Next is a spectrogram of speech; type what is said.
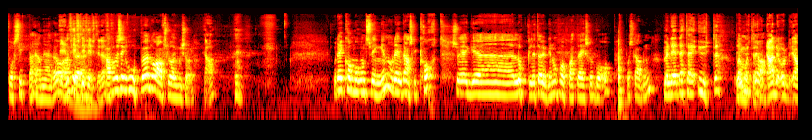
får sitte her nede. Det er en eh, 50-50, det. Ja, for Hvis jeg roper, da avslører jeg meg sjøl. Ja. Og de kommer rundt svingen, og det er jo ganske kort, så jeg eh, lukker litt øynene og håper at jeg skal gå opp på skavlen. Men det, dette er ute, på en ute, måte. ja. Ja, det, og, ja.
